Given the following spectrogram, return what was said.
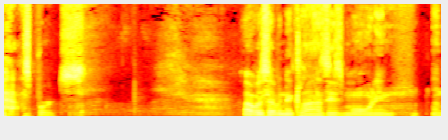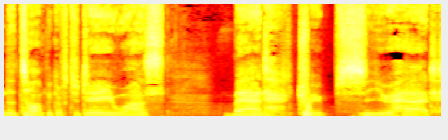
passports. I was having a class this morning, and the topic of today was bad trips you had.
